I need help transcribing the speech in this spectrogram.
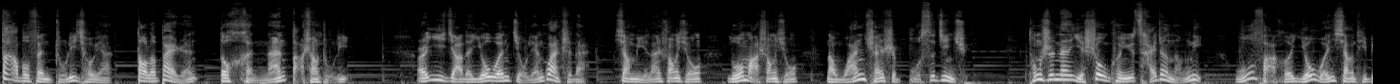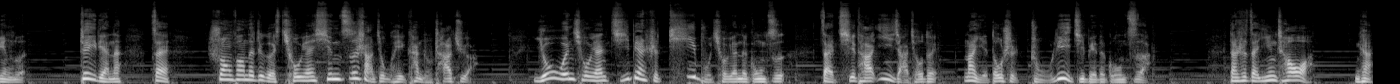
大部分主力球员到了拜仁都很难打上主力，而意甲的尤文九连冠时代，像米兰双雄、罗马双雄，那完全是不思进取，同时呢也受困于财政能力，无法和尤文相提并论。这一点呢，在双方的这个球员薪资上就可以看出差距啊。尤文球员即便是替补球员的工资，在其他意甲球队。那也都是主力级别的工资啊，但是在英超啊，你看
